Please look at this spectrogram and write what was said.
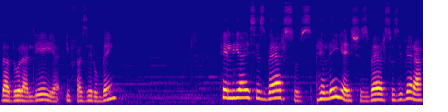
da dor alheia e fazer o bem? Relia esses versos, releia estes versos e verá.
